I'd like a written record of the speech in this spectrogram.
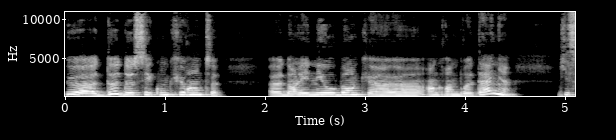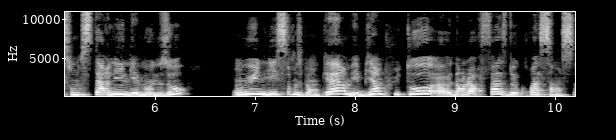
que euh, deux de ses concurrentes euh, dans les néobanques en Grande-Bretagne, qui sont Starling et Monzo, ont eu une licence bancaire, mais bien plutôt dans leur phase de croissance,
